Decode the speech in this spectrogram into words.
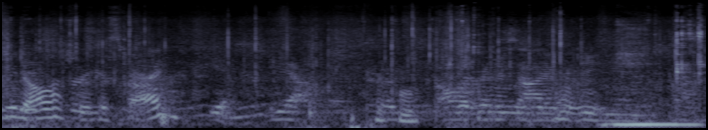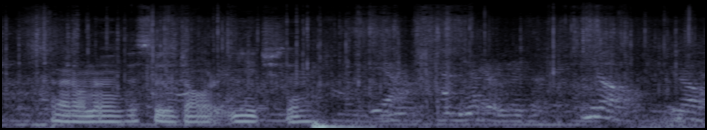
Two dollars for this bag. Yeah. Yeah. Careful. I don't know. This is a dollar each. So. No, no.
